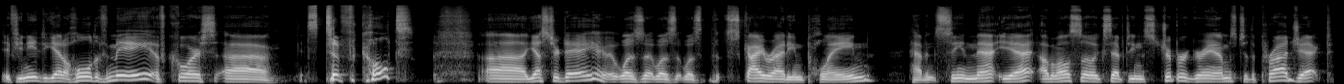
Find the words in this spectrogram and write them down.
If you need to get a hold of me, of course, uh, it's difficult. Uh, yesterday it was it was it was the skywriting plane. Haven't seen that yet. I'm also accepting strippergrams to the project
